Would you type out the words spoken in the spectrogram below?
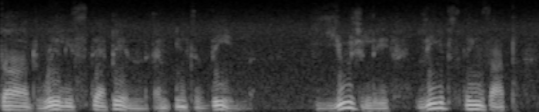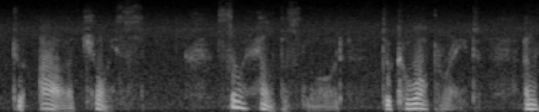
God really step in and intervene. He usually leaves things up to our choice. So help us, Lord, to cooperate and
